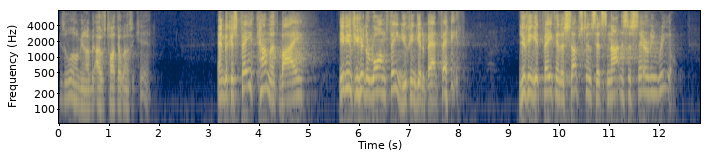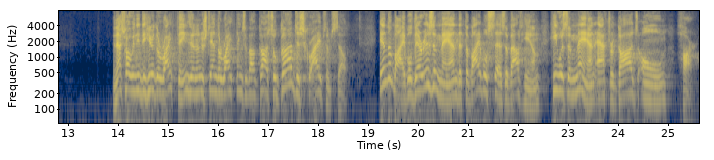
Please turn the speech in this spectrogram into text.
He said, Well, you know, I was taught that when I was a kid. And because faith cometh by, even if you hear the wrong thing, you can get a bad faith. You can get faith in a substance that's not necessarily real. And that's why we need to hear the right things and understand the right things about God. So God describes himself. In the Bible, there is a man that the Bible says about him, he was a man after God's own heart.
